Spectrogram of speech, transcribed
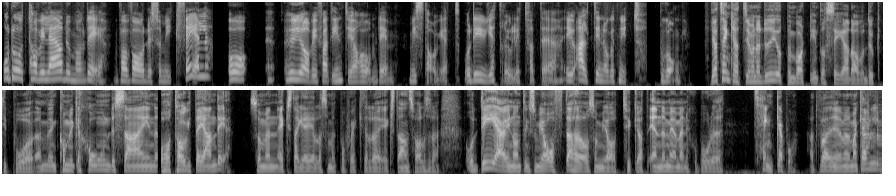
och då tar vi lärdom av det. Vad var det som gick fel? Och hur gör vi för att inte göra om det misstaget? Och det är ju jätteroligt för att det är ju alltid något nytt på gång. Jag tänker att jag menar, du är uppenbart intresserad av och duktig på men, kommunikation, design och har tagit dig an det som en extra grej eller som ett projekt eller extra ansvar eller sådär. Och det är ju någonting som jag ofta hör och som jag tycker att ännu mer människor borde tänka på. Att man kan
